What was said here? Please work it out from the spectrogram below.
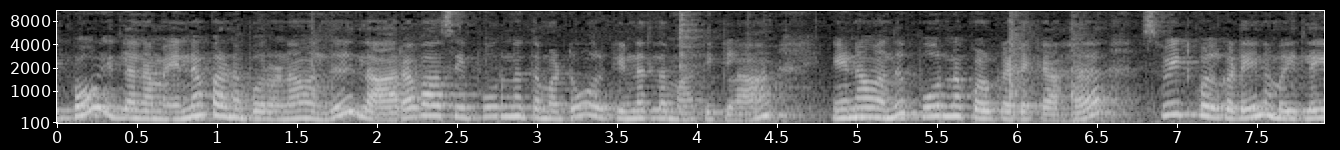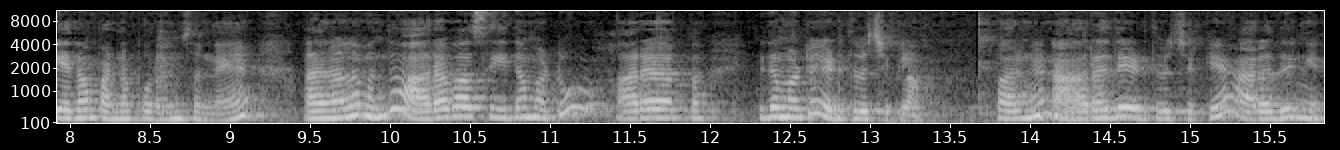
இப்போது இதில் நம்ம என்ன பண்ண போகிறோம்னா வந்து இதில் அரைவாசி பூர்ணத்தை மட்டும் ஒரு கிண்ணத்தில் மாற்றிக்கலாம் ஏன்னா வந்து பூர்ண கொழுக்கட்டைக்காக ஸ்வீட் கொழுக்கட்டையும் நம்ம இதுலேயே தான் பண்ண போகிறோன்னு சொன்னேன். அதனால் வந்து அரைவாசி இதை மட்டும் அரை இதை மட்டும் எடுத்து வச்சுக்கலாம். பாருங்கள் நான் அரை எடுத்து வச்சுருக்கேன். அரைது இங்கே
